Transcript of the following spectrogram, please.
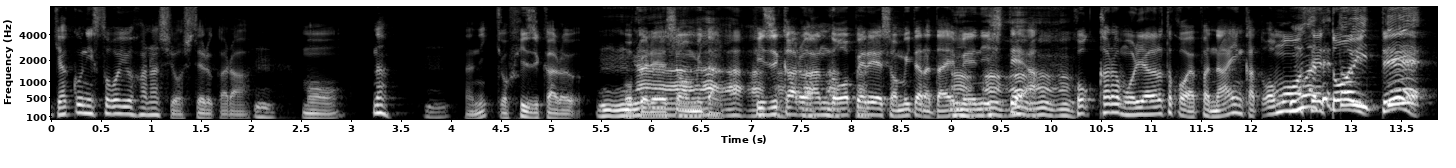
逆にそういう話をしてるから、もう、な、何？今日フィジカルオペレーションみたいな。ーフィジカルオペレーションみたいな題名にして、うんうんうんうんあ、こっから盛り上がるとこはやっぱりないんかと思わせといて、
